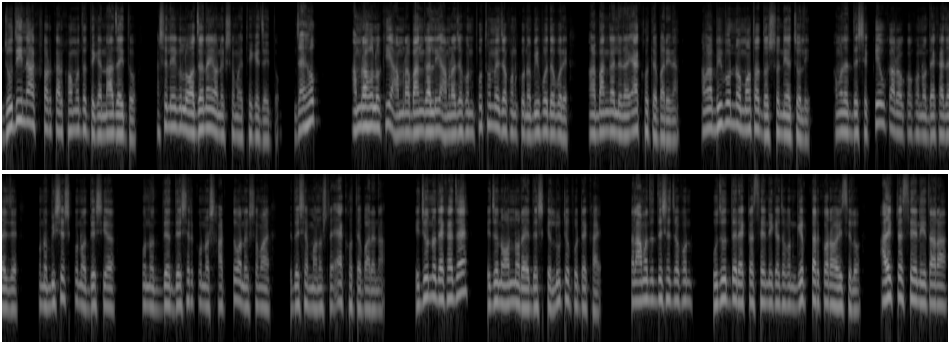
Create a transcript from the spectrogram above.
যদি না সরকার ক্ষমতা থেকে না যাইতো, আসলে এগুলো অজানাই অনেক সময় থেকে যাইতো। যাই হোক, আমরা হলো কি আমরা বাঙালি, আমরা যখন ১ম এ যখন কোনো বিপদে পড়ি, আমরা বাঙালিরা এক হতে পারি না। আমরা বিভিন্ন মতাদর্শ নিয়ে চলি। আমাদের দেশে কেউ কারও কখনো দেখা যায় যে কোনো বিশেষ কোনো দেশীয় কোনো দেশের কোনো স্বার্থ অনেক সময় এদেশের মানুষরা এক হতে পারে না। এজন্য দেখা যায় এজন্য অন্যরা এই দেশকে লুটে-পুটে খায়। তাহলে আমাদের দেশে যখন হুজুরদের একটা শ্রেণীকে যখন গ্রেপ্তার করা হয়েছিল, আরেকটা শ্রেণি তারা,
